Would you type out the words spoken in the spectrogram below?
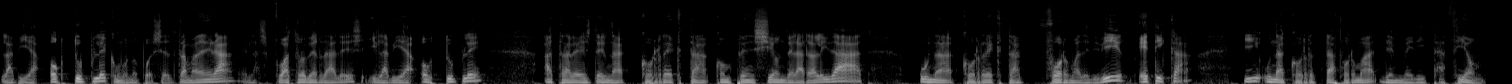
la vía octuple, como no puede ser de otra manera, en las cuatro verdades y la vía octuple, a través de una correcta comprensión de la realidad, una correcta forma de vivir, ética, y una correcta forma de meditación.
